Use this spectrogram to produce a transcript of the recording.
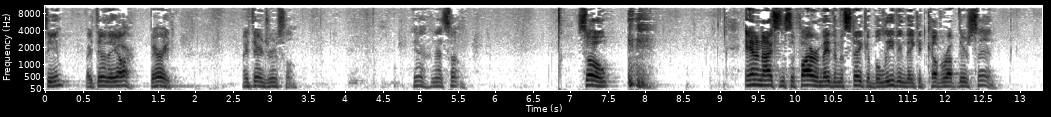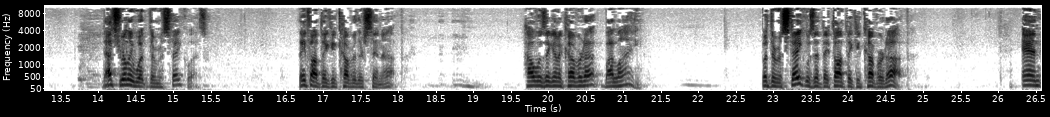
See them? Right there they are, buried. Right there in Jerusalem. Yeah, isn't that something? So, Ananias and Sapphira made the mistake of believing they could cover up their sin. That's really what their mistake was. They thought they could cover their sin up. How was they going to cover it up? By lying. But their mistake was that they thought they could cover it up. And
